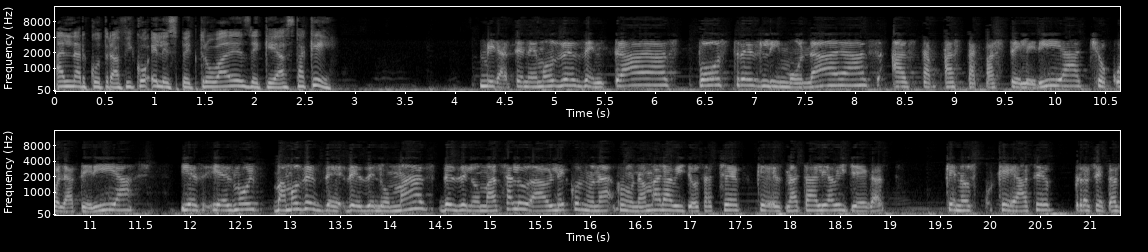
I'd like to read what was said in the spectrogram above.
al narcotráfico, ¿el espectro va desde qué hasta qué? Mira, tenemos desde entradas, postres, limonadas, hasta, hasta pastelería, chocolatería. Y es, y es muy, vamos desde, desde lo más, desde lo más saludable con una, con una maravillosa chef que es Natalia Villegas, que nos que hace recetas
